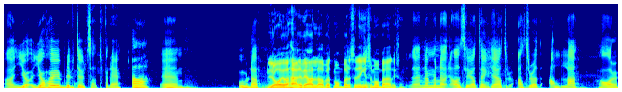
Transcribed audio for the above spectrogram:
ja, jag, jag har ju blivit utsatt för det. Ja. Um, Ola? Ja, ja, här är vi alla varit mobbade så det är ingen som mobbar här liksom. Nej, nej men alltså jag tänker, jag, tror- jag tror att alla har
